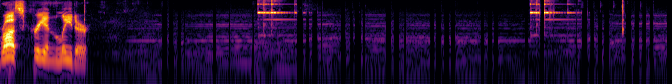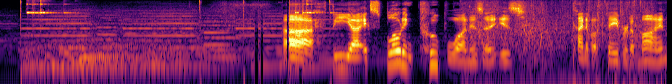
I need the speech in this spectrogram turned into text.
Roscrean leader. Ah, the uh, exploding poop one is a is kind of a favorite of mine.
